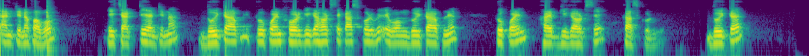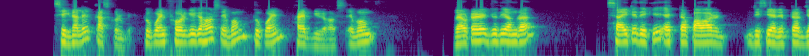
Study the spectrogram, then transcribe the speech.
অ্যান্টেনা পাবো। এই চারটি অ্যান্টেনা, দুইটা আপনি টু পয়েন্ট ফোর গিগাহার্টসে কাজ করবে এবং দুইটা আপনার টু পয়েন্ট ফাইভ গিগাহার্টসে কাজ করবে। দুইটা সিগনালে কাজ করবে। টু পয়েন্ট ফোর গিগাহার্টস এবং টু পয়েন্ট ফাইভ গিগাহার্টস এবং রাউটারের যদি আমরা সাইটে দেখি, একটা পাওয়ার ডিসি অ্যাডাপ্টার যে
